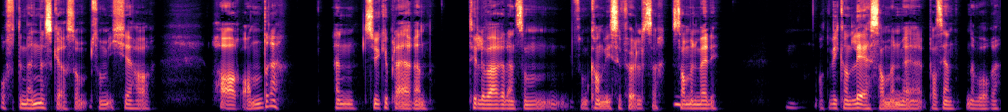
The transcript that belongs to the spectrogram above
ofte mennesker som, som ikke har, har andre enn sykepleieren til å være den som, som kan vise følelser sammen med dem. At vi kan le sammen med pasientene våre.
